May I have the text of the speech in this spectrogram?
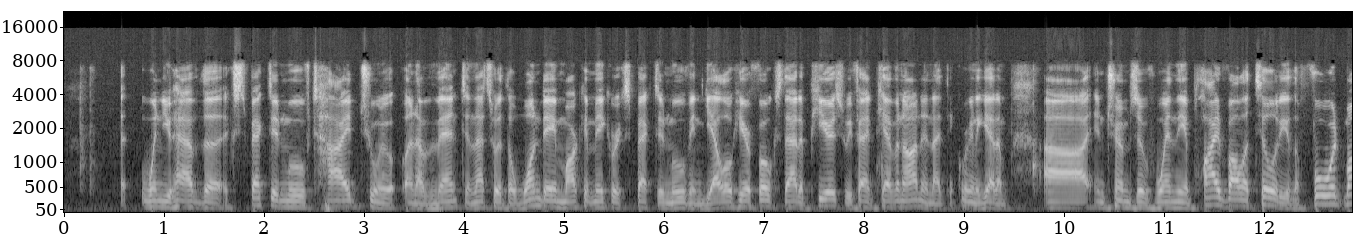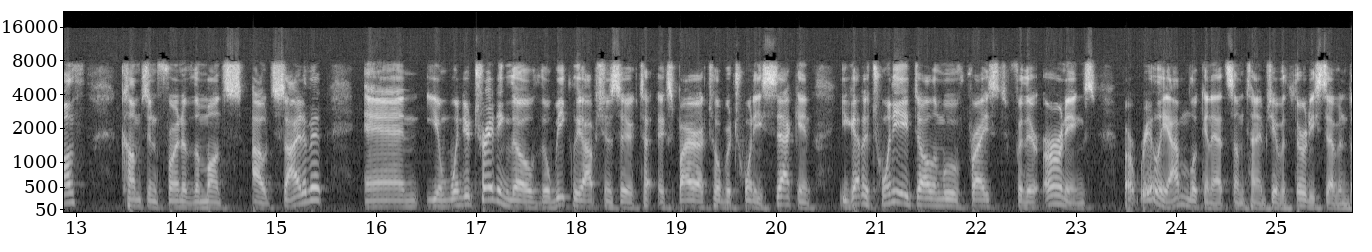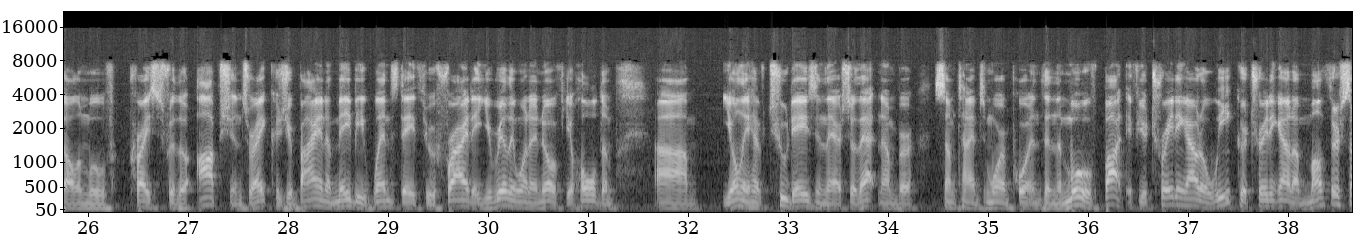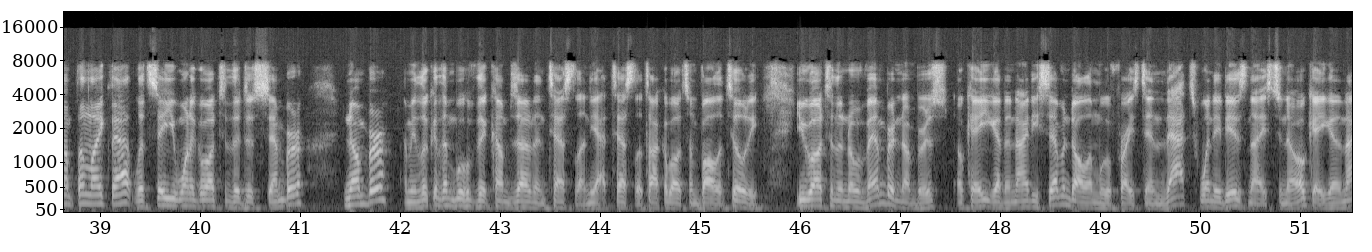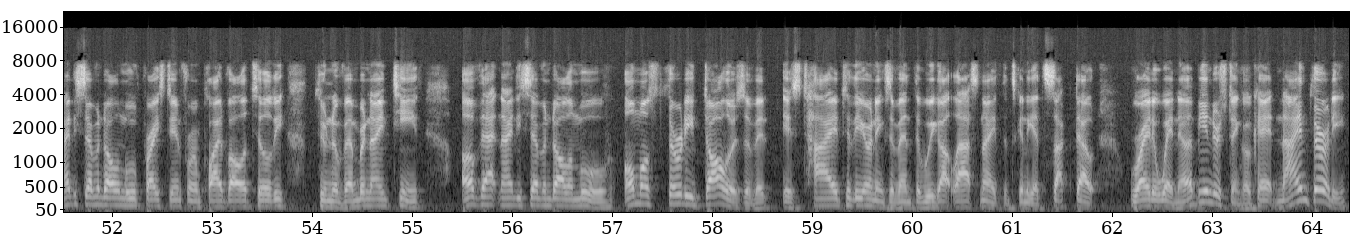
when you have the expected move tied to a, an event, and that's what the one day market maker expected move in yellow here, folks, that appears. We've had Kevin on, and I think we're going to get him uh, in terms of when the implied volatility of the forward month comes in front of the months outside of it. And you know, when you're trading, though, the weekly options that expire October 22nd, you got a $28 move priced for their earnings. But really, I'm looking at sometimes you have a $37 move priced for the options, right? Because you're buying them maybe Wednesday through Friday. You really want to know if you hold them. Um, you only have two days in there, so that number sometimes more important than the move. But if you're trading out a week or trading out a month or something like that, let's say you want to go out to the December number. I mean, look at the move that comes out in Tesla. And yeah, Tesla, talk about some volatility. You go out to the November numbers, okay, you got a $97 move priced in. That's when it is nice to know, okay, you got a $97 move priced in for implied volatility through November 19th. Of that $97 move, almost $30 of it is tied to the earnings event that we got last night that's going to get sucked out right away. Now, that'd be interesting, okay? At 930,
